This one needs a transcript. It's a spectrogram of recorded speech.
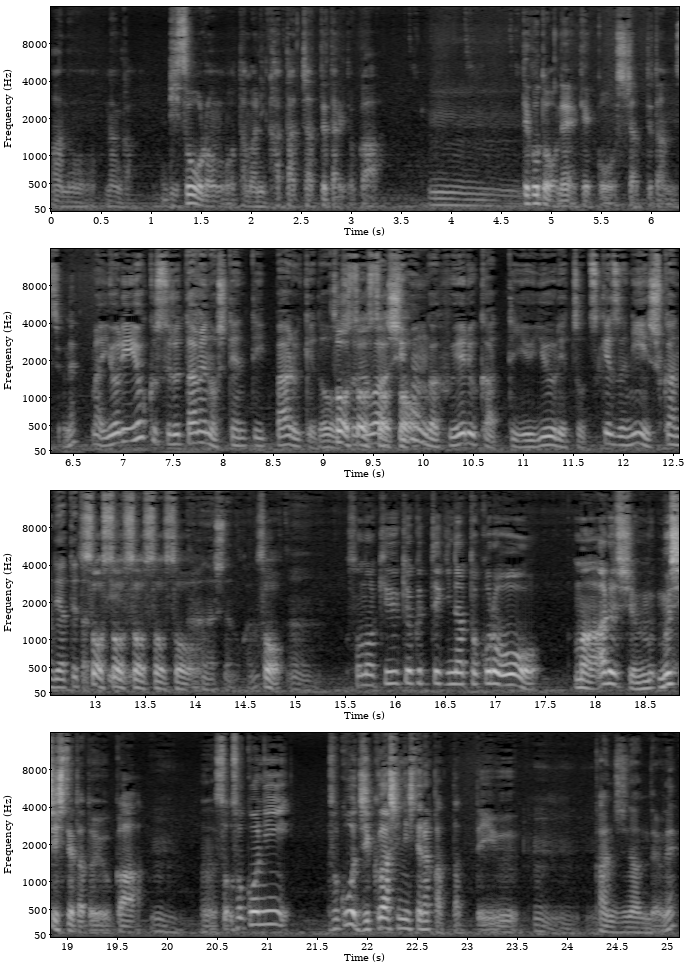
あのなんか理想論をたまに語っちゃってたりとかうん。ってことをね結構しちゃってたんですよね。まあ、より良くするための視点っていっぱいあるけどそうそうそうそう。れは資本が増えるかっていう優劣をつけずに主観でやってたっていうそうそうそうそうそう。話なのかな、そうん。その究極的なところをまあある種無無視してたというか、うん。うん、そそこにそこを軸足にしてなかったっていううんうん。感じなんだよね。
